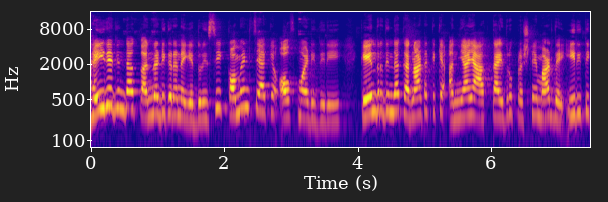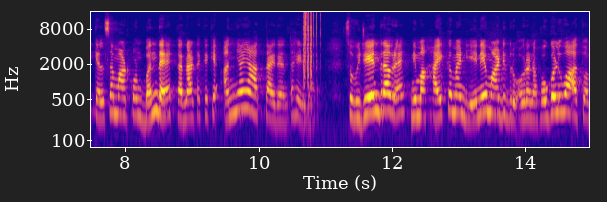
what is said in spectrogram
ಧೈರ್ಯದಿಂದ ಕನ್ನಡಿಗರನ್ನ ಎದುರಿಸಿ ಕಾಮೆಂಟ್ಸ್ ಯಾಕೆ ಆಫ್ ಮಾಡಿದ್ದೀರಿ? ಕೇಂದ್ರದಿಂದ ಕರ್ನಾಟಕಕ್ಕೆ ಅನ್ಯಾಯ ಆಗ್ತಾ ಇದ್ರು ಪ್ರಶ್ನೆ ಮಾಡದೆ, ಈ ರೀತಿ ಕೆಲಸ ಮಾಡ್ಕೊಂಡು ಬಂದೆ, ಕರ್ನಾಟಕಕ್ಕೆ ಅನ್ಯಾಯ ಆಗ್ತಾ ಇದೆ ಅಂತ ಹೇಳಿದ್ದಾರೆ. ಸೊ ವಿಜಯೇಂದ್ರ ಅವರೇ, ನಿಮ್ಮ ಹೈಕಮಾಂಡ್ ಏನೇ ಮಾಡಿದ್ರು ಅವರನ್ನ ಹೊಗಳುವ ಅಥವಾ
